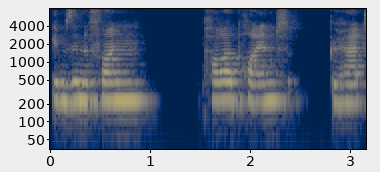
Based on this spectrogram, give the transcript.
im Sinne von PowerPoint gehört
